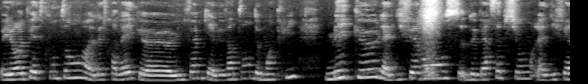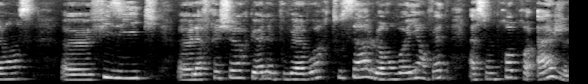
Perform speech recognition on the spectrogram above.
bah, il aurait pu être content euh, d'être avec euh, une femme qui avait 20 ans de moins que lui, mais que la différence de perception, la différence physique, euh, la fraîcheur qu'elle, elle pouvait avoir, tout ça le renvoyait en fait à son propre âge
